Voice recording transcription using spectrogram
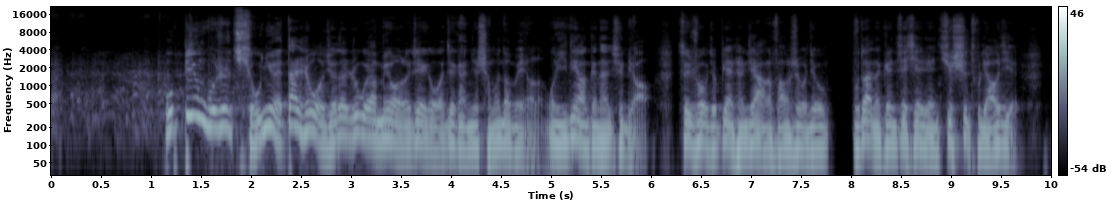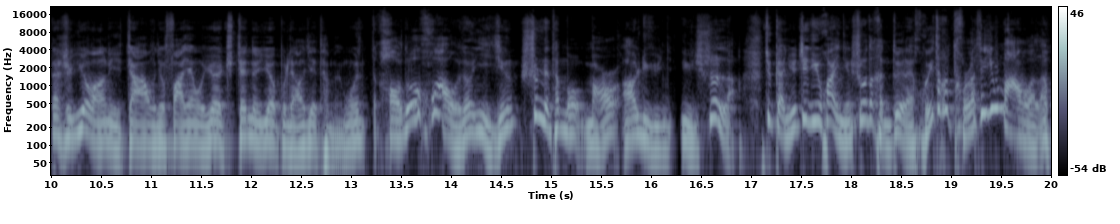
我并不是求虐，但是我觉得如果要没有了这个，我就感觉什么都没有了。我一定要跟他去聊，所以说我就变成这样的方式，我就。不断的跟这些人去试图了解，但是越往里扎，我就发现我越真的越不了解他们。我好多话我都已经顺着他毛毛啊捋捋顺了，就感觉这句话已经说的很对了。回头头了他又骂我了，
